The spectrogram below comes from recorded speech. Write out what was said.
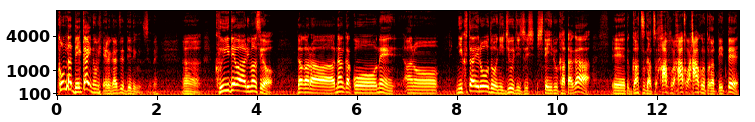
こんなでかいの？みたいな感じで出てくるんですよね、うん、食いではありますよ。だからなんかこうねあの肉体労働に従事している方が、えーと、ガツガツハフハフハフとかって言って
